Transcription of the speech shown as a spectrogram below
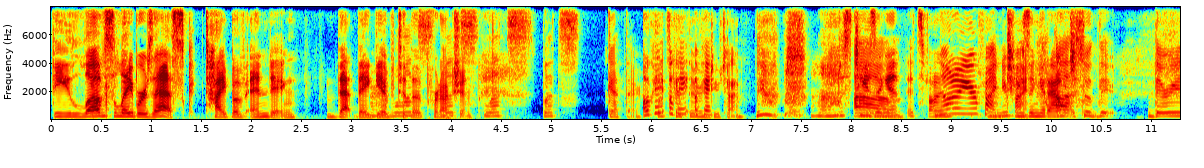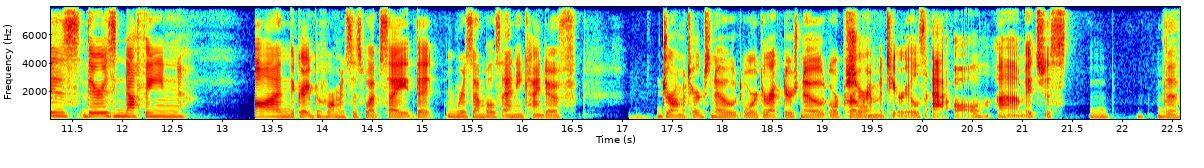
the loves labors esque type of ending that they All right, give well, to the production. Let's let's, let's get there. Okay, let's okay, get there okay. in due time. I'm just teasing Um, it. It's fine. No, no, you're fine. I'm You're teasing fine. it out. Uh, so there, there is there is nothing on the Great Performances website that resembles any kind of dramaturg's note or director's note or program Sure. materials at all. Um, it's just the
